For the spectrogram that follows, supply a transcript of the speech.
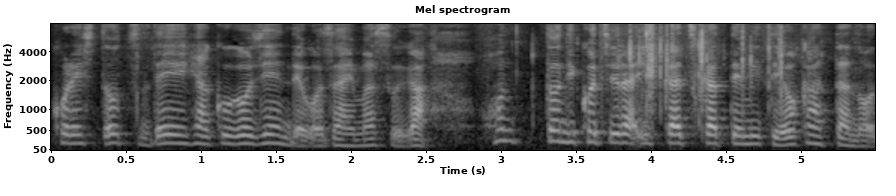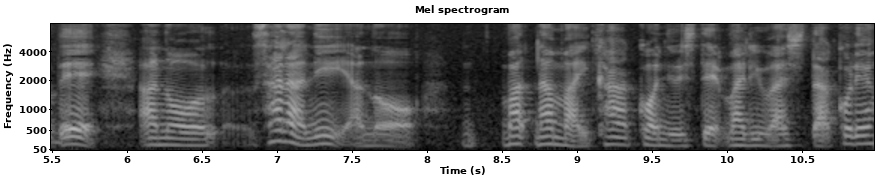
これ一つで150円でございますが本当にこちら一回使ってみてよかったのであのさらにあの、ま、何枚か購入してまいりましたこれ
